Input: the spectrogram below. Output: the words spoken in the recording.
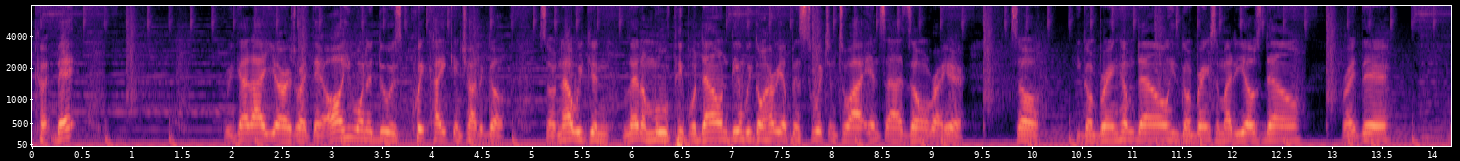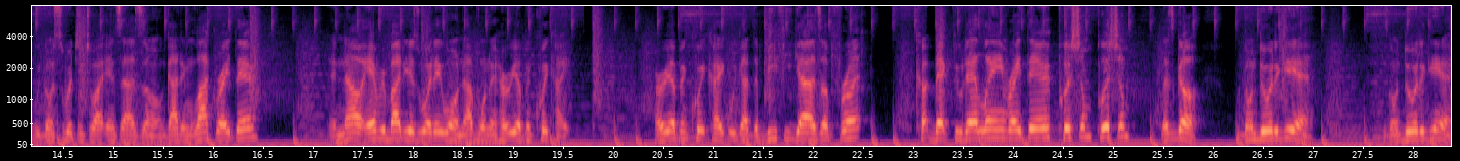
Cut back. We got our yards right there. All he want to do is quick hike and try to go. So now we can let him move people down. Then we're going to hurry up and switch into our inside zone right here. So he's going to bring him down. He's going to bring somebody else down right there. We're going to switch into our inside zone. Got him locked right there. And now everybody is where they want. I want to hurry up and quick hike. Hurry up and quick hike. We got the beefy guys up front. Cut back through that lane right there. Push him, push him. Let's go. We're going to do it again. We're going to do it again.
